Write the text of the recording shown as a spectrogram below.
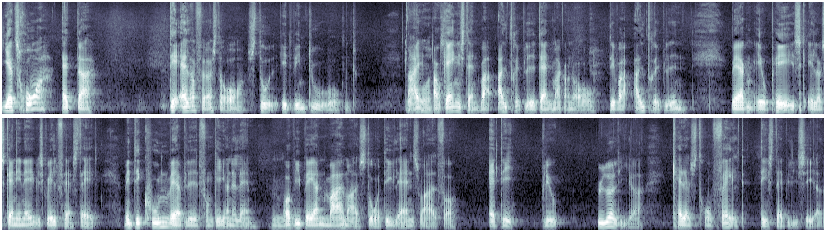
jeg tror, at der det allerførste år stod et vindue åbent. Nej, Afghanistan var aldrig blevet Danmark og Norge. Det var aldrig blevet en, hverken europæisk eller skandinavisk velfærdsstat. Men det kunne være blevet et fungerende land. Mm. Og vi bærer en meget, meget stor del af ansvaret for, at det blev yderligere katastrofalt destabiliseret.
